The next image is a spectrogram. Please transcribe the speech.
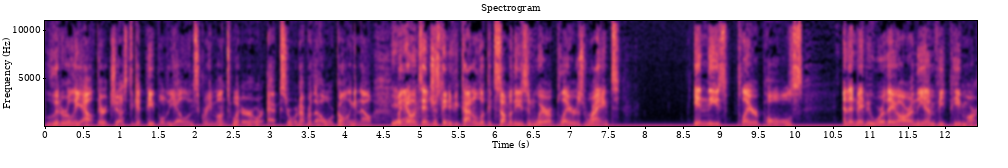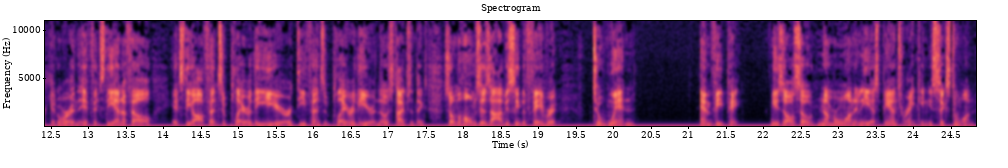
literally out there just to get people to yell and scream on Twitter or X or whatever the hell we're calling it now. But you know, it's interesting if you kind of look at some of these and where a player is ranked in these player polls, and then maybe where they are in the MVP market, or in, if it's the NFL, it's the Offensive Player of the Year or Defensive Player of the Year, and those types of things. So Mahomes is obviously the favorite to win MVP. He's also number one in ESPN's ranking. He's six to one.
